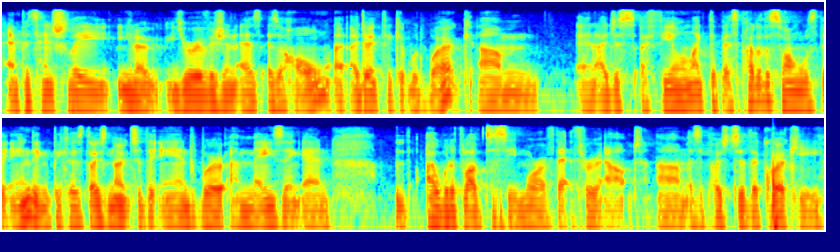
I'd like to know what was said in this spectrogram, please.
and potentially, you know, Eurovision as as a whole. I, I don't think it would work. Um, and I just I feel like the best part of the song was the ending because those notes at the end were amazing and. I would have loved to see more of that throughout, um, as opposed to the quirky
